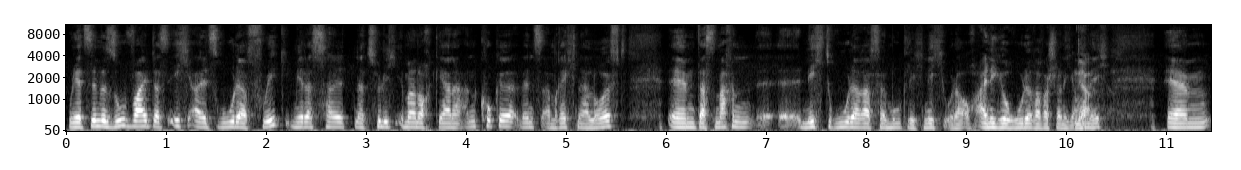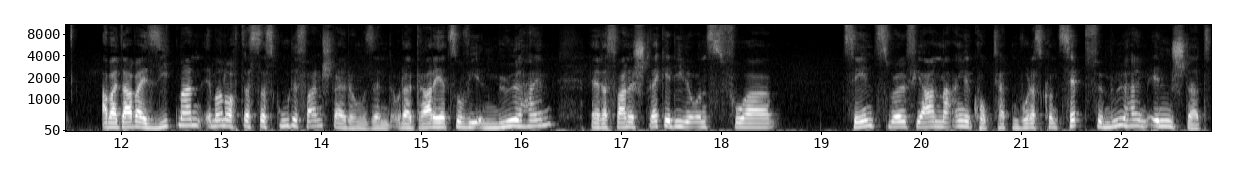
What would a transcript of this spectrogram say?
Und jetzt sind wir so weit, dass ich als Ruderfreak mir das halt natürlich immer noch gerne angucke, wenn es am Rechner läuft. Ähm, das machen äh, Nicht-Ruderer vermutlich nicht oder auch einige Ruderer wahrscheinlich auch Ja. nicht. Ähm, aber dabei sieht man immer noch, dass das gute Veranstaltungen sind. Oder gerade jetzt so wie in Mülheim. Äh, das war eine Strecke, die wir uns vor 10, 12 Jahren mal angeguckt hatten, wo das Konzept für Mülheim Innenstadt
